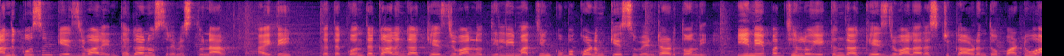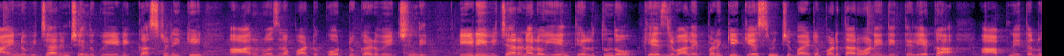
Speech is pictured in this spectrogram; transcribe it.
అందుకోసం కేజ్రీవాల్ ఎంతగానో శ్రమిస్తున్నారు. అయితే గత కొంతకాలంగా కేజ్రీవాల్ను ఢిల్లీ మద్యం కుంభకోణం కేసు వెంటాడుతోంది. ఈ నేపథ్యంలో ఏకంగా కేజ్రీవాల్ అరెస్టు కావడంతో పాటు ఆయన్ను విచారించేందుకు ఈడీ కస్టడీకి ఆరు రోజుల పాటు కోర్టు గడువు ఇచ్చింది. ఈడీ విచారణలో ఏం తేలుతుందో కేజ్రీవాల్ ఎప్పటికీ కేసు నుంచి బయటపడతారు అనేది తెలియక ఆప్ నేతలు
